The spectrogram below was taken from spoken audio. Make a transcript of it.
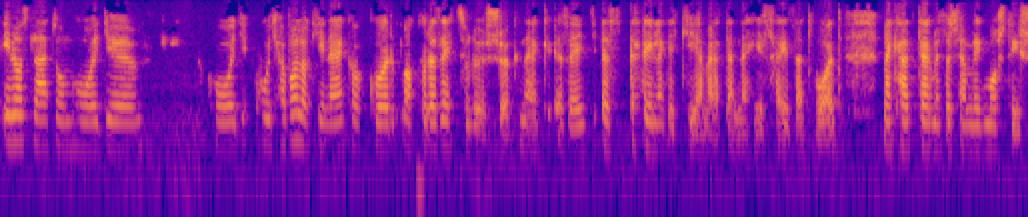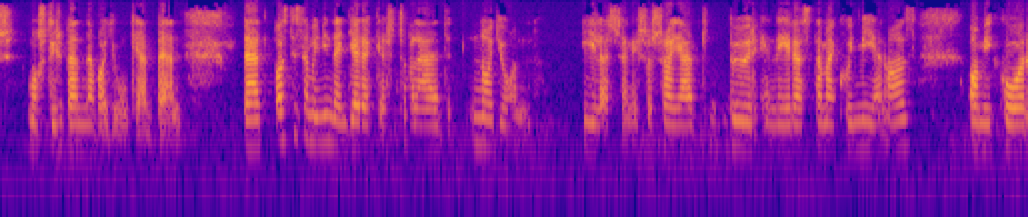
Én azt látom, hogy hogy, hogyha valakinek, akkor, akkor az egyszülősöknek ez, egy, ez, ez tényleg egy kiemelten nehéz helyzet volt. Meg hát természetesen még most is, most is benne vagyunk ebben. Tehát azt hiszem, hogy minden gyerekes család nagyon élesen és a saját bőrén érezte meg, hogy milyen az, amikor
